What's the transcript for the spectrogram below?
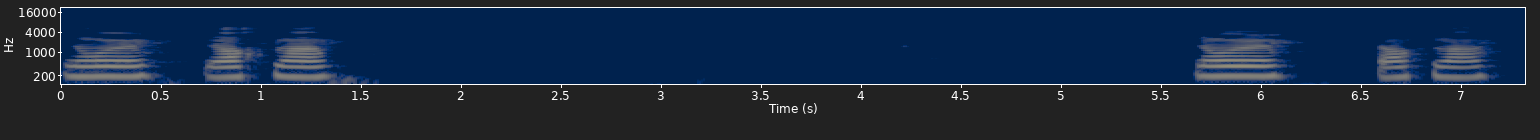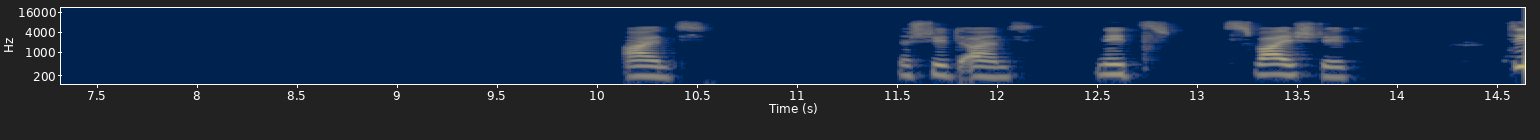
Null. Nochmal. Null. Nochmal. Eins. Es steht eins. Nee, zwei steht. Du?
